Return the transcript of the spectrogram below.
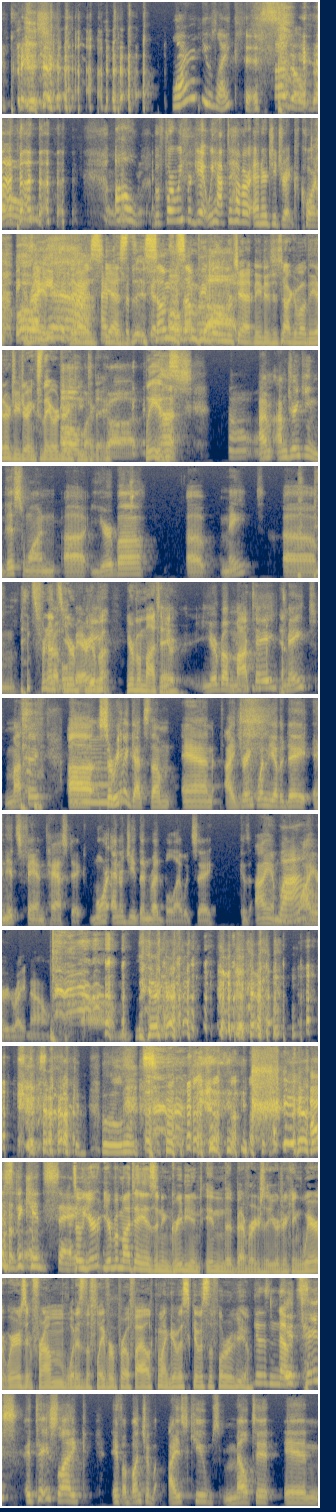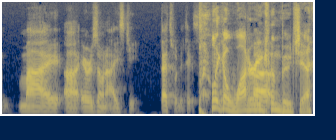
Why are you like this? I don't know. oh, before we forget, we have to have our energy drink corner because Oh, I need yeah. to do There it. I yes, put some Oh some my people in the chat needed to talk about the energy drinks they were drinking Oh drinking my today. god. Please. Yes. Oh. I'm I'm drinking this one, uh yerba uh mate. Um It's pronounced Rebel yerba, berry? yerba, yerba mate. yer- yerba mate, Yeah. mate, mate. Uh Mm. Serena gets them and I drank one the other day and it's fantastic. More energy than Red Bull, I would say, because I am Wow. wired right now. Um, It's fucking lit. As the kids say. So your yerba mate is an ingredient in the beverage that you're drinking. Where where is it from? What is the flavor profile? Come on, give us give us the full review. Gives it notes. tastes it tastes like if a bunch of ice cubes melted in my uh, Arizona iced tea. That's what it tastes like. Like a watery Uh, kombucha.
